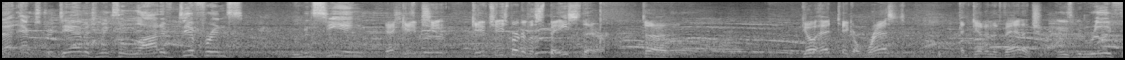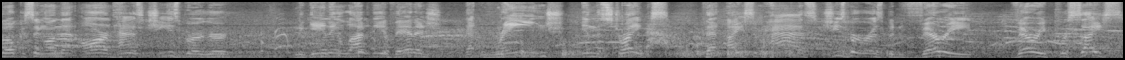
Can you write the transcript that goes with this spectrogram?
That extra damage makes a lot of difference. We've been seeing. Yeah, gave, che- gave Cheeseburger the space there to go ahead, take a rest, and get an advantage. And he's been really focusing on that arm, has Cheeseburger, and gaining a lot of the advantage, that range in the strikes that Isom has. Cheeseburger has been very, very precise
